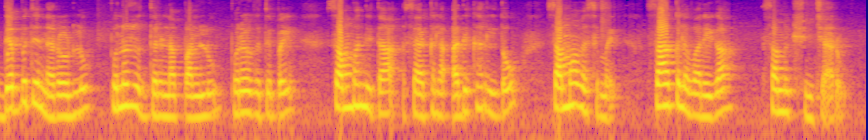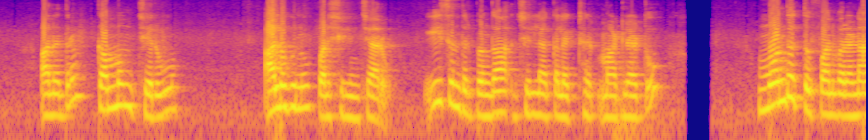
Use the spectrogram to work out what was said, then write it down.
దెబ్బతిన్న రోడ్లు పునరుద్ధరణ పనులు పురోగతిపై సంబంధిత శాఖల అధికారులతో సమావేశమై శాఖల వారీగా సమీక్షించారు. అనంతరం ఖమ్మం చెరువు అలుగును పరిశీలించారు. ఈ సందర్భంగా జిల్లా కలెక్టర్ మాట్లాడుతూ మోంద తుఫాన్ వలన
